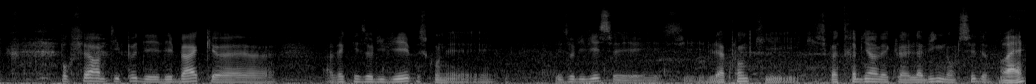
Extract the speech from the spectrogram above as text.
pour faire un petit peu des, des bacs euh, avec les oliviers, parce qu'on est. Les oliviers, c'est la plante qui, qui se va très bien avec la, la vigne dans le sud. Ouais.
